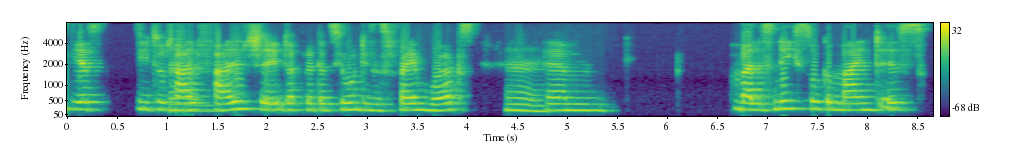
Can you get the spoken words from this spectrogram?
jetzt die total mhm. falsche Interpretation dieses Frameworks, mhm. ähm, weil es nicht so gemeint ist,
